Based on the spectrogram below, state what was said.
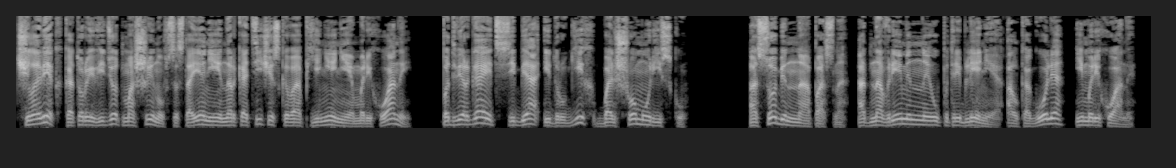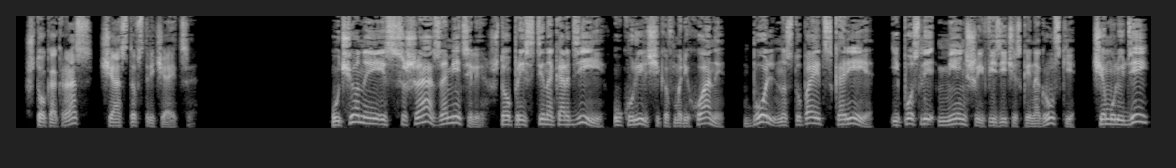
Человек, который ведет машину в состоянии наркотического опьянения марихуаной, подвергает себя и других большому риску. Особенно опасно одновременное употребление алкоголя и марихуаны, что как раз часто встречается. Ученые из США заметили, что при стенокардии у курильщиков марихуаны боль наступает скорее и после меньшей физической нагрузки, чем у людей,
